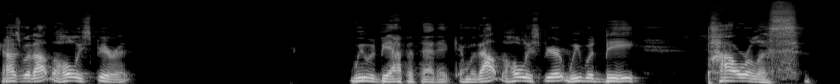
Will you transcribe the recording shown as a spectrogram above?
Guys, without the Holy Spirit, we would be apathetic. And without the Holy Spirit, we would be powerless.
